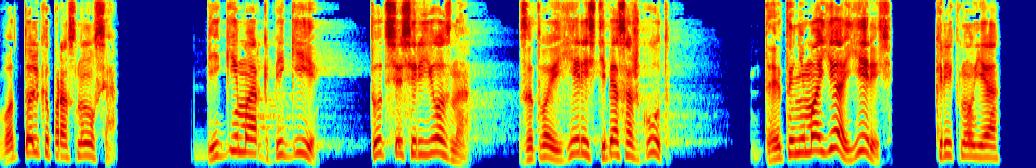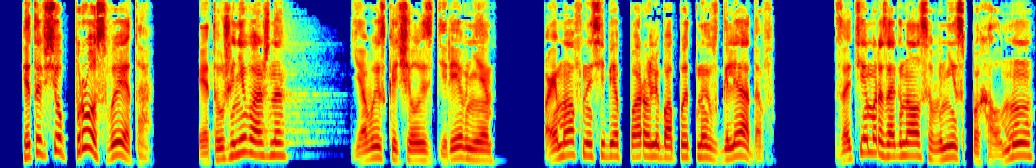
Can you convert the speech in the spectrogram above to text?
Вот только проснулся. «Беги, Марк, беги! Тут все серьезно! За твою ересь тебя сожгут!» «Да это не моя ересь!» — крикнул я. «Это все прос вы это! Это уже не важно!» Я выскочил из деревни, поймав на себе пару любопытных взглядов, затем разогнался вниз по холму,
